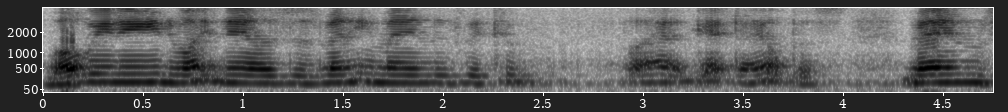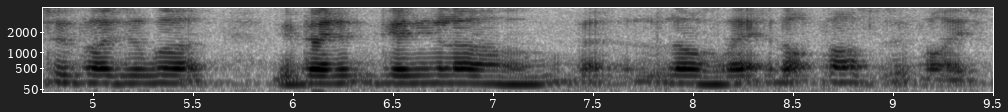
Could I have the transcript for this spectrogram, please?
What we need right now is as many men as we can get to help us. Men supervising work. We're better getting along, along there, not fast as advice.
